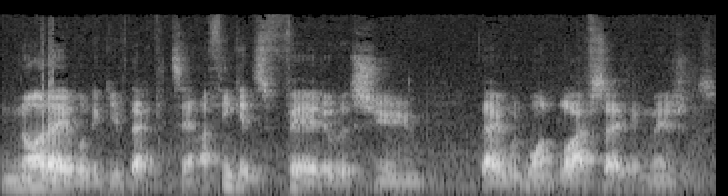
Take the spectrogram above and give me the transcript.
not able to give that consent, I think it's fair to assume they would want life saving measures.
